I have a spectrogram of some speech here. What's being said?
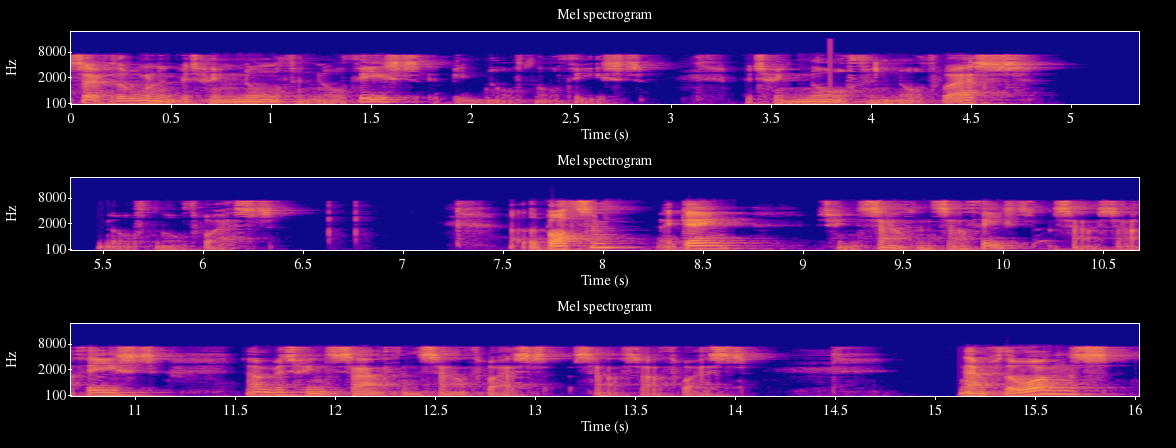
So for the one in between north and northeast, it'd be north northeast. Between north and northwest, north northwest. At the bottom, again, between south and southeast, south southeast, and between south and southwest, south southwest. Now for the ones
